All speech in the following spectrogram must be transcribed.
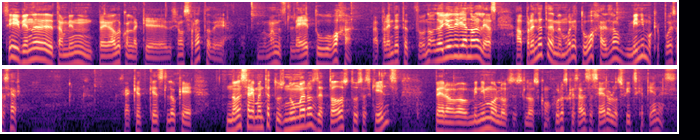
Sí, viene también pegado con la que decíamos hace rato de, no mames, lee tu hoja, apréndete tu, no, yo diría no la leas, apréndete de memoria tu hoja, es lo mínimo que puedes hacer. O sea, ¿qué, qué es lo que, no necesariamente tus números de todos tus skills, pero mínimo los, los conjuros que sabes hacer o los fits que tienes.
